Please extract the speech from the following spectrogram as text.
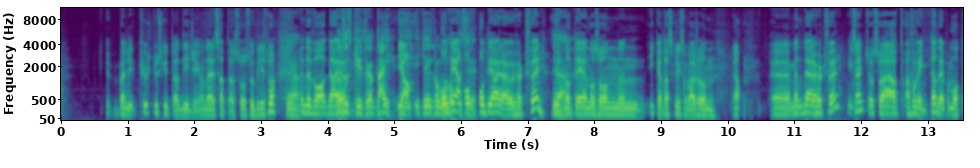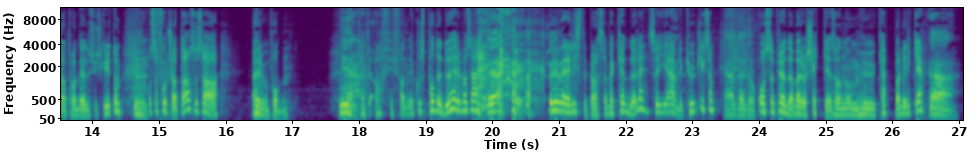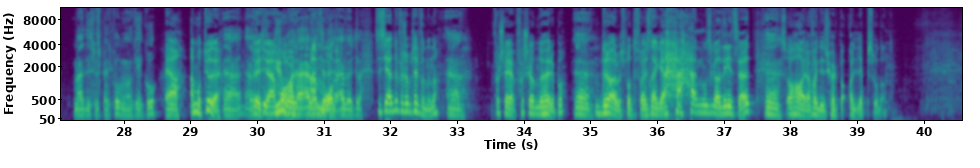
Veldig kult du skryter av DJ-ing, og det setter jeg så stor pris på. Ja. Men det var det Altså skryter av deg, Ja, ikke kom og det, opp og og, si og det har jeg jo hørt før, uten Ja. at det er noe sånn Ikke at jeg skal liksom være sånn Ja. Eh, men det har jeg hørt før, ikke sant? Og så jeg, jeg forventa det på en måte at det var det du skulle skryte om. Mm. Og så fortsatte jeg, og så sa jeg jeg hører på podden. Ja. Jeg tenkte, å fy faen, hvordan podd er du hører på? seg? og hun listeplass. Jeg bare kødder, eller? Så jævlig kult, liksom. ja, det er dope. Og så prøvde jeg bare å sjekke sånn om hun cappa eller ikke. Ja. Mer disrespectful, men ok, cool. Ja, jeg måtte jo det. Ja, jeg Du vet vet, jo, jeg må må det. Jeg jeg må det. det. Jeg vet det. Så sier jeg det først på telefonen din, da. Ja. Få se, se om du hører på. Yeah. Drar opp Spotify, og tenker jeg nå skal jeg drite seg ut. Yeah. Så har jeg faktisk hørt på alle episodene.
